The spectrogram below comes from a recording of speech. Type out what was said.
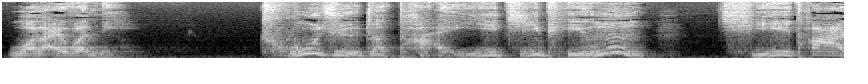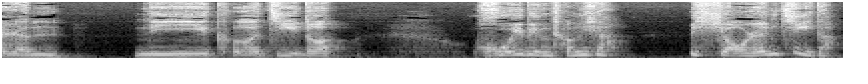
我来问你，除去这太医吉平，其他人你可记得？回禀丞相，小人记得。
